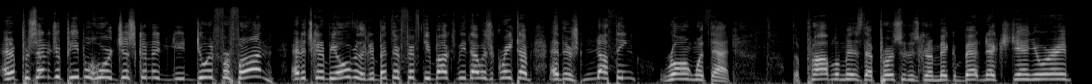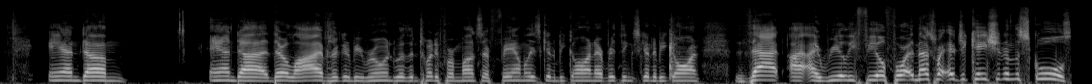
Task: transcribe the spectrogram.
and a percentage of people who are just going to do it for fun, and it's going to be over. They're going to bet their 50 bucks. Be that was a great time, and there's nothing wrong with that. The problem is that person who's going to make a bet next January, and um, and uh, their lives are going to be ruined within 24 months. Their family's going to be gone. Everything's going to be gone. That I, I, really feel for, and that's why education in the schools,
